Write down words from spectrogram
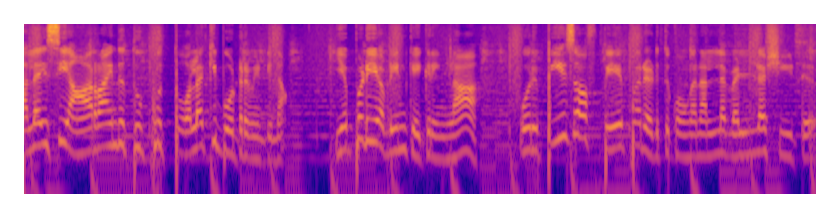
அலைசி ஆராய்ந்து துப்பு தொலக்கி போட்டுற வேண்டிதான். எப்படி அப்படின்னு கேட்குறீங்களா ஒரு பீஸ் ஆஃப் பேப்பர் எடுத்துக்கோங்க நல்ல வெள்ளை ஷீட்டு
